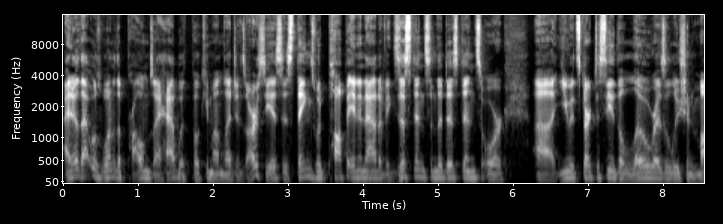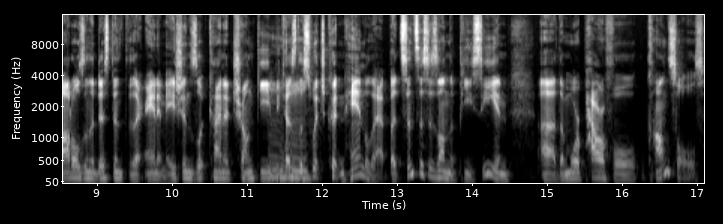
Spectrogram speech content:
I know that was one of the problems I had with Pokemon Legends Arceus is things would pop in and out of existence in the distance, or uh, you would start to see the low resolution models in the distance. Their animations look kind of chunky because the Switch couldn't handle that. But since this is on the PC and uh, the more powerful consoles,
